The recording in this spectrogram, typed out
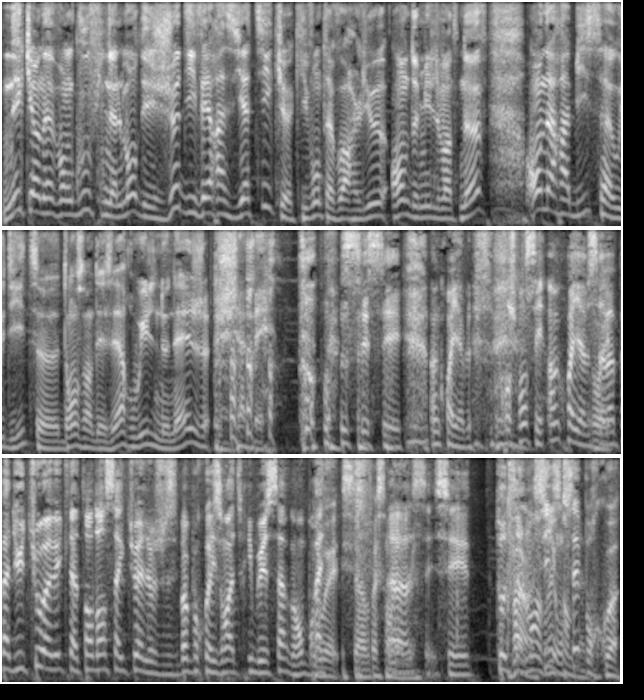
n'est qu'un avant-goût finalement des Jeux d'hiver asiatiques qui vont avoir lieu en 2029 en Arabie Saoudite, euh, dans un désert où il ne neige jamais. c'est incroyable. Franchement, c'est incroyable. Ça va pas du tout avec la tendance actuelle. Je sais pas pourquoi ils ont attribué ça. Non, bref. Ouais, c'est invraisemblable. c'est totalement enfin, si, on sait pourquoi.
